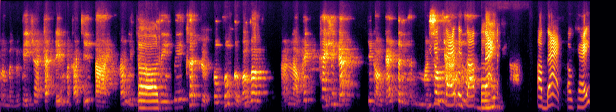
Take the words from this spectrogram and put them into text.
Là mình phải nghĩ ra cách để mà có chế tài có những cái Ờ. khuyến khích rồi tôn phúc rồi vân vân. Làm thấy thấy cái cách. Chứ còn cái tình hình mà you sâu can say nhãn it's là a bag a bag okay.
